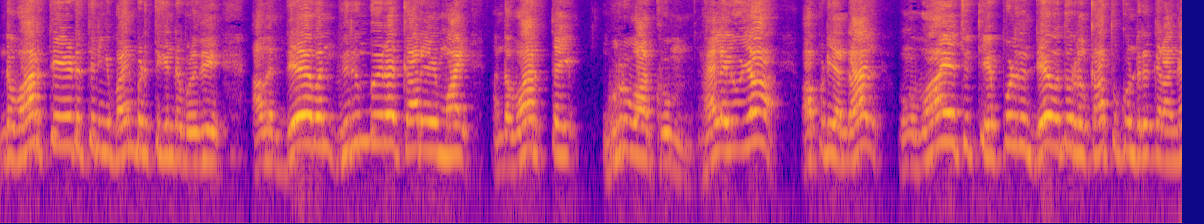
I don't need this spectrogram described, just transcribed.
இந்த வார்த்தையை எடுத்து நீங்க பயன்படுத்துகின்ற பொழுது அவன் தேவன் விரும்புகிற காரியமாய் அந்த வார்த்தை உருவாக்கும். ஹalleluya அப்படி என்றால் உங்கள் வாயை சுற்றி எப்பொழுதும் தேவதூர்கள் காத்து கொண்டிருக்கிறாங்க.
